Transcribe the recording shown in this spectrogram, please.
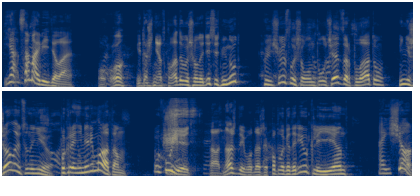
Я сама видела. Ого, и даже не откладываешь его на 10 минут? А еще я слышал, он получает зарплату. И не жалуется на нее, по крайней мере матом. Охуеть. А однажды его даже поблагодарил клиент. А еще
